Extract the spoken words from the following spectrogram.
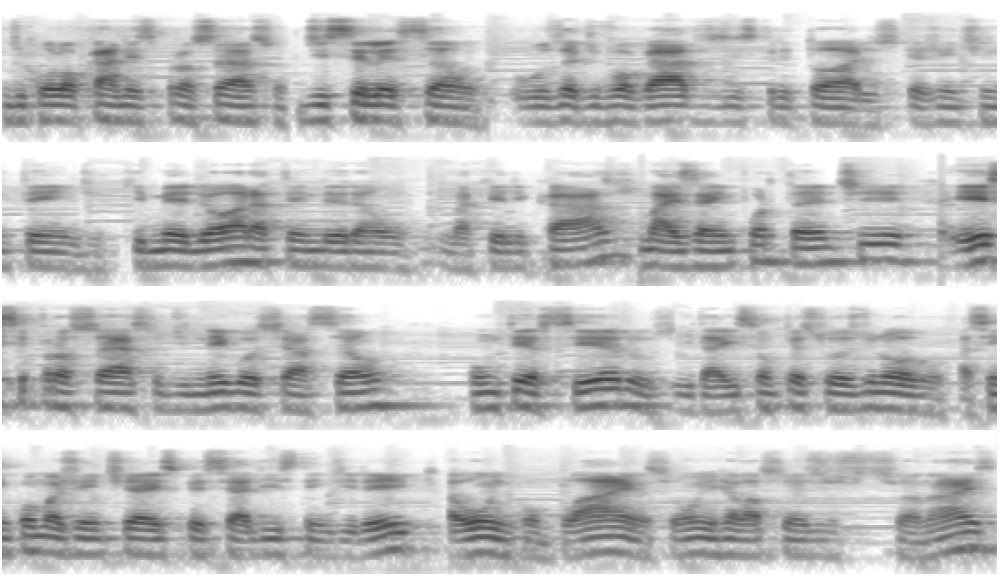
de colocar nesse processo de seleção os advogados e escritórios que a gente entende que melhor atenderão naquele caso, mas é importante esse processo de negociação com terceiros, e daí são pessoas, de novo, assim como a gente é especialista em direito, ou em compliance, ou em relações institucionais,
